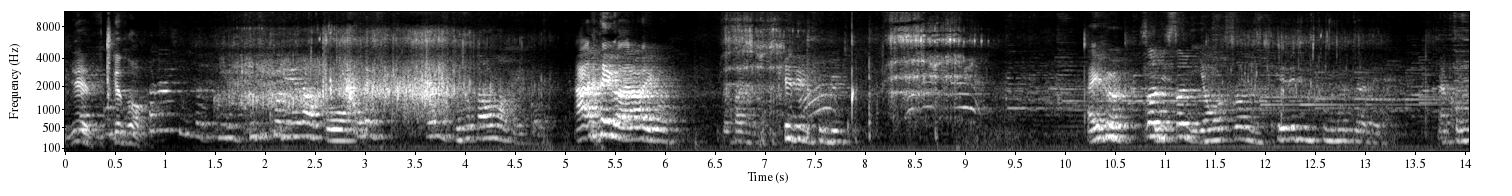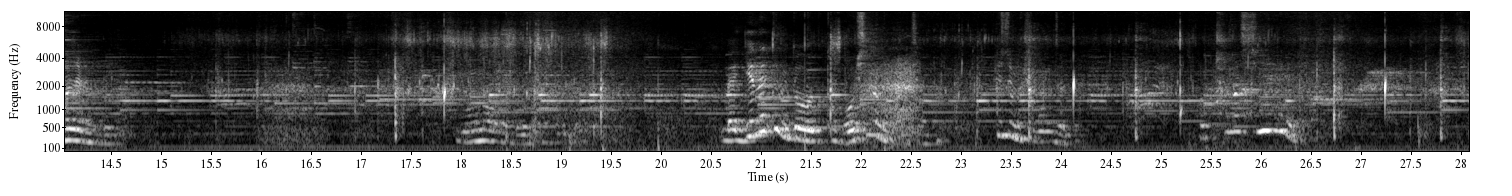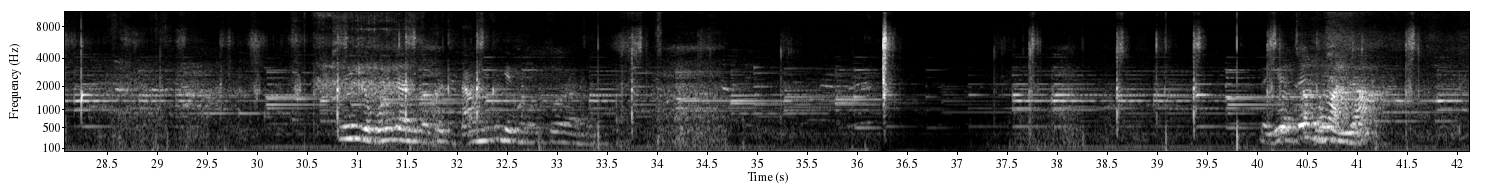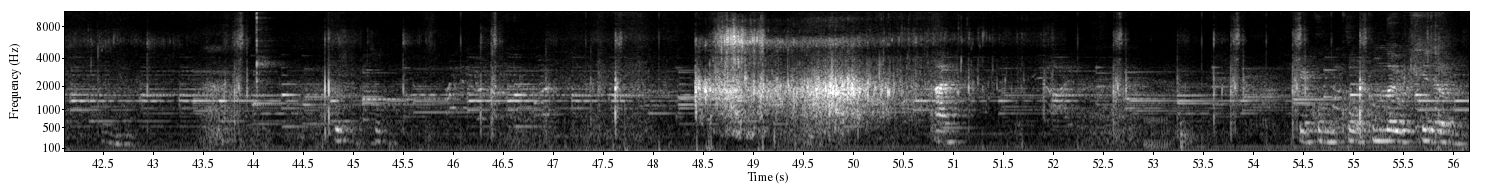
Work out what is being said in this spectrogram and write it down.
오 예스. 계속. 그 구십거리 해놨고 그래 그래 계속 다운하게 이거. 아 이거 알아 이거 걔들이 보길. 아 이거 써니 써니 영어 써니 걔들이 알아. 나 겁나 재밌는데 용 나오는 나 얘네 팀이 더, 더 멋있는 거 같지 않아? 해주면 죽음자들. 어, 투나 씨. 분위기가 뭔지 아니까 그래도 남극에 있는 거 그거라고. 네, 얘가 제일 돈 아니야? 아니 걔 겁, 겁, 겁나 욕해잖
